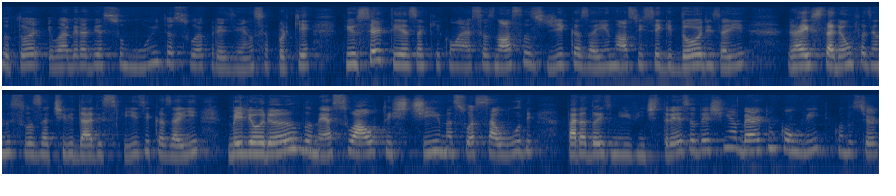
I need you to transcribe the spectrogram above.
Doutor, eu agradeço muito a sua presença, porque tenho certeza que com essas nossas dicas aí, nossos seguidores aí já estarão fazendo suas atividades físicas aí, melhorando né, sua autoestima, sua saúde para 2023. Eu deixo em aberto um convite quando o senhor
